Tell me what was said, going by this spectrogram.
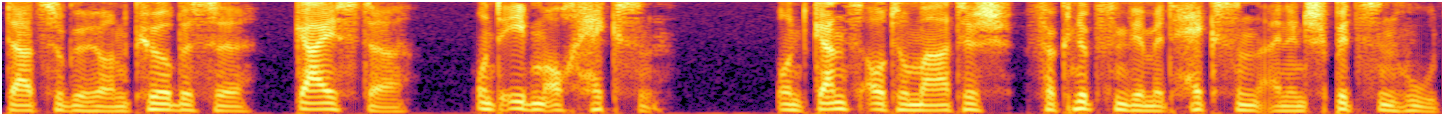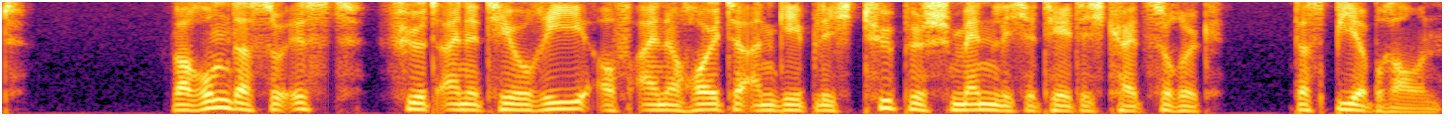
Dazu gehören Kürbisse, Geister und eben auch Hexen. Und ganz automatisch verknüpfen wir mit Hexen einen spitzen Hut. Warum das so ist, führt eine Theorie auf eine heute angeblich typisch männliche Tätigkeit zurück, das Bierbrauen.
